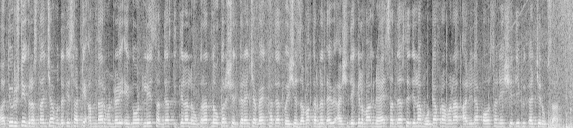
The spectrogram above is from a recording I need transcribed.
अतिवृष्टीग्रस्तांच्या मदतीसाठी आमदार मंडळी एकवटली. सद्यस्थितीला लवकरात लवकर शेतकऱ्यांच्या बँक खात्यात पैसे जमा करण्यात यावे अशी देखील मागणी आहे. सद्यस्थितीला मोठ्या प्रमाणात आलेल्या पावसाने शेती पिकांचे नुकसान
